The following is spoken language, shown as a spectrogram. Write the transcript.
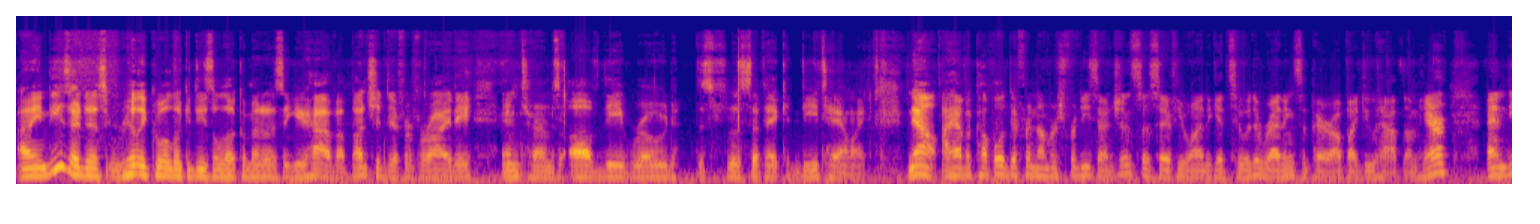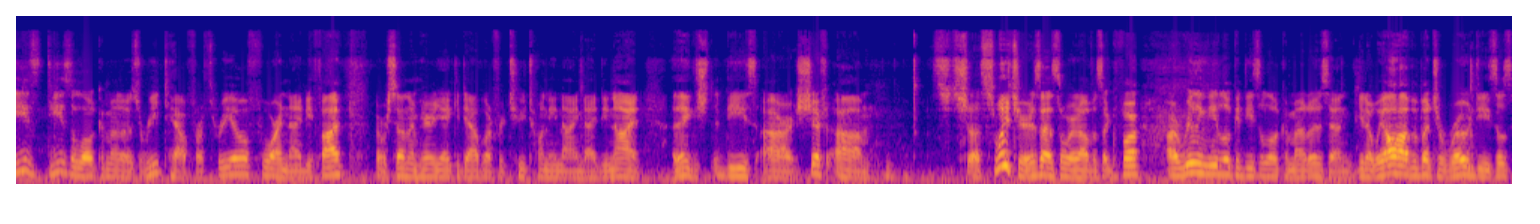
I mean, these are just really cool looking diesel locomotives that you have a bunch of different variety in terms of the road specific detailing. Now, I have a couple of different numbers for these engines. So say if you wanted to get two of the Readings to pair up, I do have them here. And these diesel locomotives retail for 304.95, but we're selling them here Yankee Dabbler for 229.99. I think these are shift um, Uh, switchers, that's the word I was looking for, are really neat looking diesel locomotives. And, you know, we all have a bunch of road diesels,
